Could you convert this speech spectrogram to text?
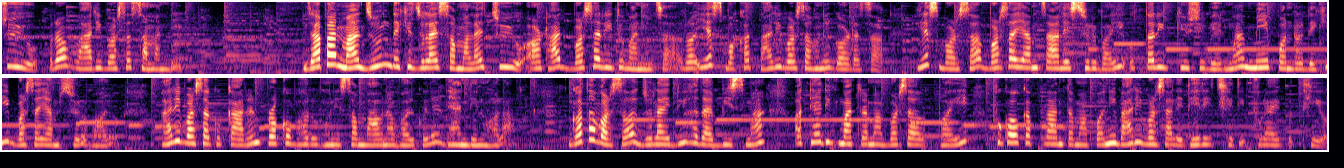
चुयो र भारी वर्षा सम्बन्धी। जापानमा जुनदेखि जुलाईसम्मलाई चुयो अर्थात् वर्षा ऋतु भनिन्छ र यस बखत भारी वर्षा हुने गर्दछ। यस वर्ष वर्षायाम चाँडै सुरु भई उत्तरी क्युसु भेगमा मे पन्ध्रदेखि वर्षायाम सुरु भयो। भारी वर्षाको कारण प्रकोपहरू हुने सम्भावना भएकोले ध्यान दिनुहोला। गत वर्ष जुलाई दुई हजार बिसमा अत्याधिक मात्रामा वर्षा भई फुकौका प्रान्तमा पनि भारी वर्षाले धेरै क्षति पुर्याएको थियो।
